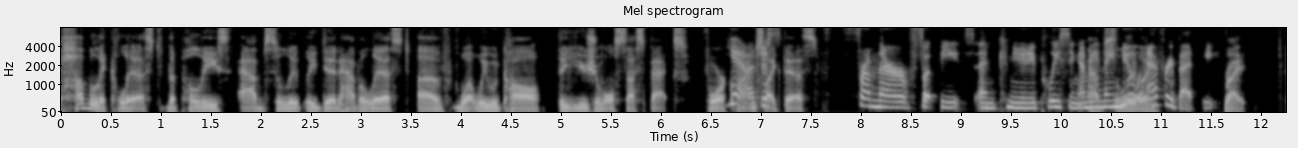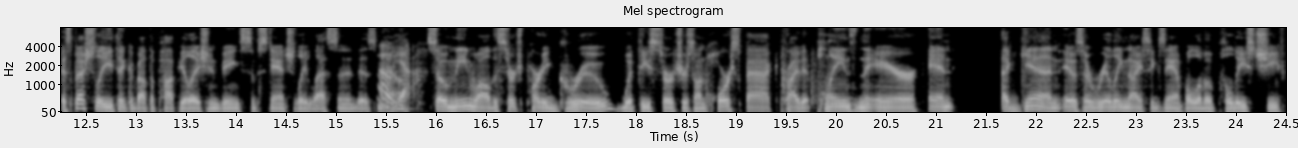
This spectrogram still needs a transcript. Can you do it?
public list, the police absolutely did have a list of what we would call the usual suspects for yeah, crimes like this. From their footbeats and community policing. I mean, absolutely. they knew everybody. Right especially you think about the population being substantially less than it is oh, now. Oh, yeah. So meanwhile, the search party grew with these searchers on horseback, private planes in the air, and again, it was a really nice example of a police chief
